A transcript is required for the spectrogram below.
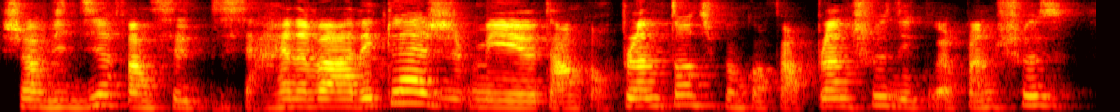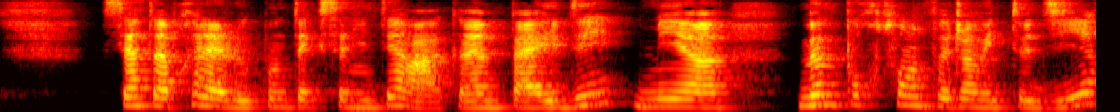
j'ai envie de dire enfin ça n'a rien à voir avec l'âge mais euh, tu as encore plein de temps tu peux encore faire plein de choses découvrir plein de choses certes après là le contexte sanitaire a quand même pas aidé mais même pour toi en fait j'ai envie de te dire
